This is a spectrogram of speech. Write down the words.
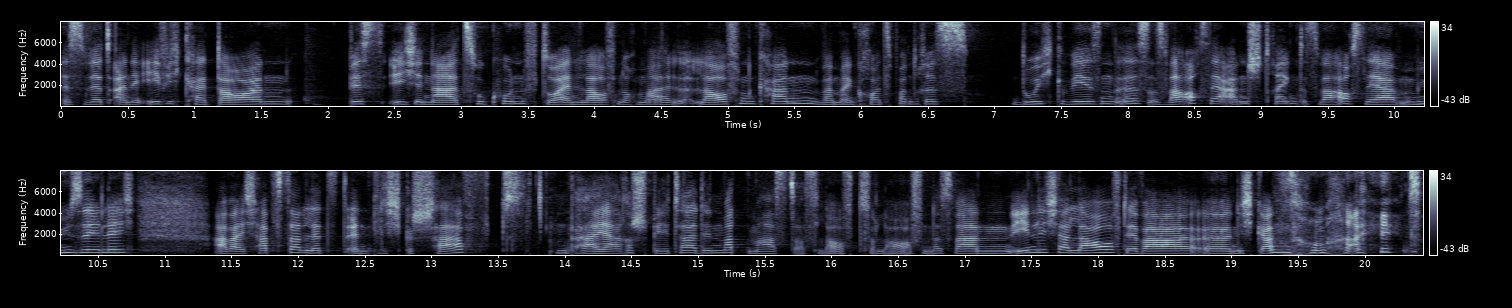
es wird eine Ewigkeit dauern, bis ich in naher Zukunft so einen Lauf nochmal laufen kann, weil mein Kreuzbandriss durch gewesen ist. Es war auch sehr anstrengend, es war auch sehr mühselig, aber ich habe es dann letztendlich geschafft, ein paar Jahre später den Mud Masters Lauf zu laufen. Das war ein ähnlicher Lauf, der war äh, nicht ganz so weit,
